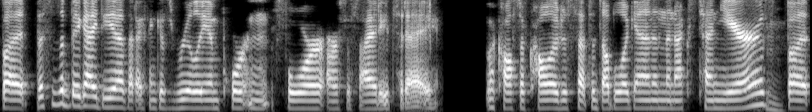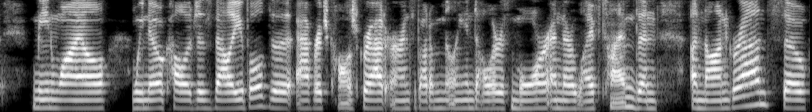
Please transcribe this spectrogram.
But this is a big idea that I think is really important for our society today the cost of college is set to double again in the next 10 years. Mm. But meanwhile, we know college is valuable. The average college grad earns about a million dollars more in their lifetime than a non grad. So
